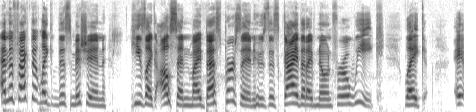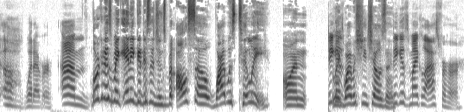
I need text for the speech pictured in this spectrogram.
And the fact that like this mission, he's like, I'll send my best person, who's this guy that I've known for a week. Like, eh, oh, whatever. Um, Lorcan doesn't make any good decisions, but also, why was Tilly on? Because- like, why was she chosen? because Michael asked for her.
